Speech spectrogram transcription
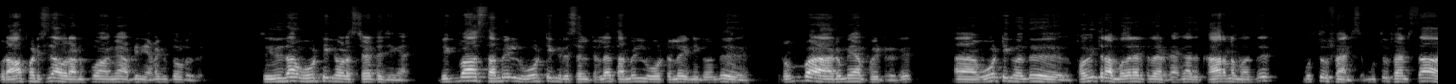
ஒரு ஆப் அடிச்சு தான் அவர் அனுப்புவாங்க அப்படின்னு எனக்கு தோணுது. ஸோ இதுதான் ஓட்டிங்கோட ஸ்ட்ராட்டஜிங்க பிக் பாஸ் தமிழ் ஓட்டிங் ரிசல்ட்ல தமிழ் ஓட்டுல இன்னைக்கு வந்து ரொம்ப அருமையா போயிட்டு இருக்கு. ஓட்டிங் வந்து பவித்ரா முதல் இடத்துல இருக்காங்க. அது காரணம் வந்து முத்து ஃபேன்ஸ் முத்து ஃபேன்ஸ் தான்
